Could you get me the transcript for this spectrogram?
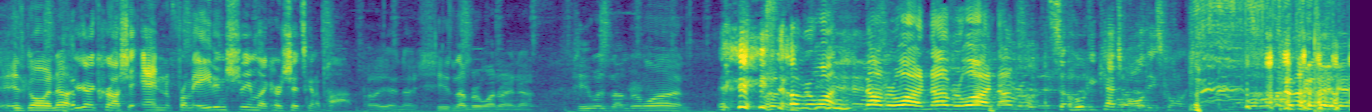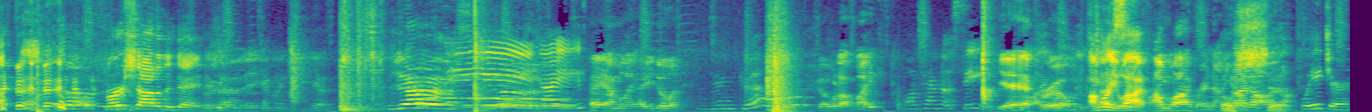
is going up. You're gonna crush it, and from Adin's stream, like her shit's gonna pop. Oh yeah, no, he's number one right now. He was number one. He's number one, number one, number one, number one. So who can catch all these coins? First shot of the day, dude. Hey, guys. Hey Emily, how you doing? Doing good. Good. What up, Mike? Long time no see. Yeah, for real. I'm already live. I'm live right now. Oh shit. Wager.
